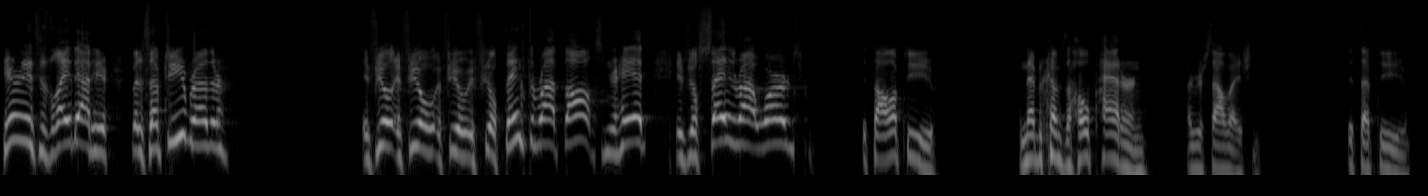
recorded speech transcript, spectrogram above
here it is, it's laid out here, but it's up to you, brother. If you'll if you'll if you'll if you'll think the right thoughts in your head, if you'll say the right words, it's all up to you. And that becomes the whole pattern of your salvation. It's up to you.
